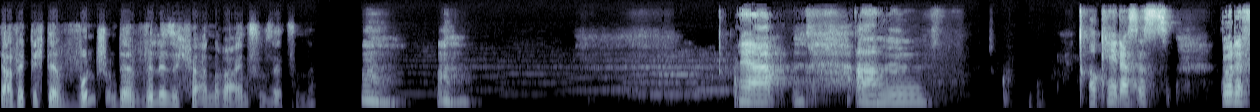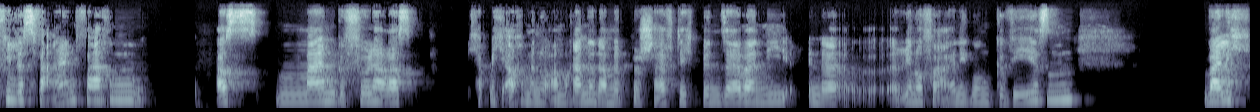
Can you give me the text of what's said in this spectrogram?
ja wirklich der Wunsch und der Wille, sich für andere einzusetzen. Ne? Mhm. Mhm. Ja, ähm, okay, das ist, würde vieles vereinfachen. Aus meinem Gefühl heraus ich habe mich auch immer nur am Rande damit beschäftigt, bin selber nie in der äh, Reno-Vereinigung gewesen, weil ich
